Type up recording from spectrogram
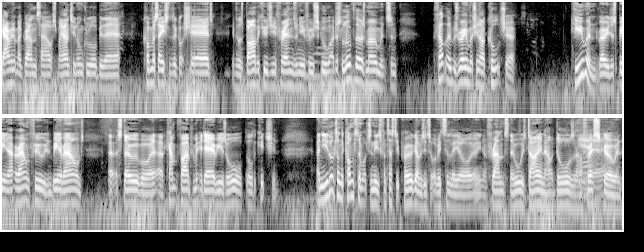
gathering at my grand's house. My auntie and uncle will be there. Conversations that got shared. If there was barbecues with your friends when you were through school, I just love those moments and felt that it was very much in our culture, human, very just being around food and being around a stove or a campfire in permitted areas or, or the kitchen. And you looked on the continent watching these fantastic programs in sort of Italy or you know France, and they're always dining outdoors and al Yeah. fresco, and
